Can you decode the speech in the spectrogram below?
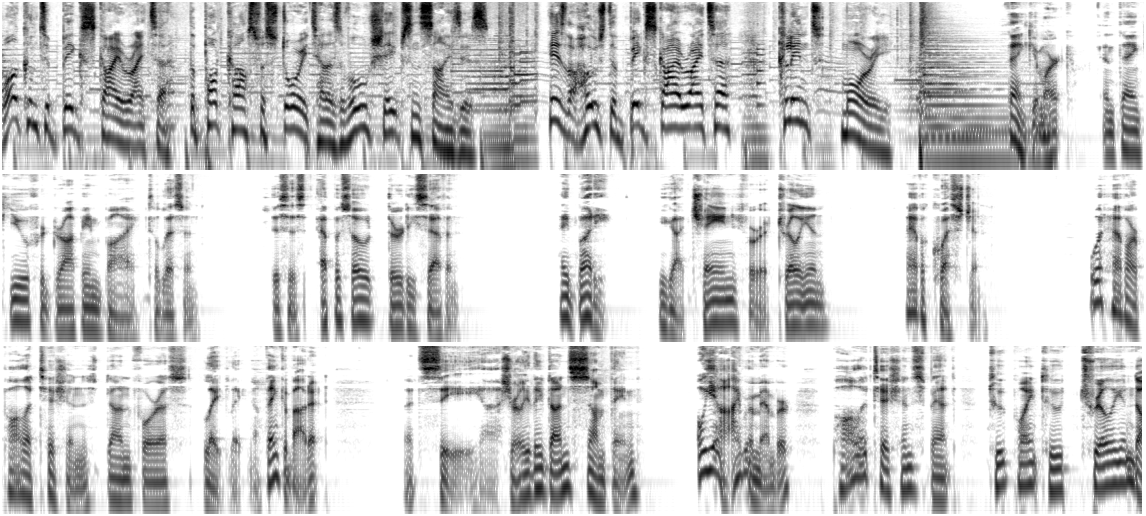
Welcome to Big Sky Writer, the podcast for storytellers of all shapes and sizes. Here's the host of Big Sky Writer, Clint Morey. Thank you, Mark, and thank you for dropping by to listen. This is episode 37. Hey, buddy, you got change for a trillion? I have a question. What have our politicians done for us lately? Now, think about it. Let's see. Uh, surely they've done something. Oh, yeah, I remember. Politicians spent $2.2 trillion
